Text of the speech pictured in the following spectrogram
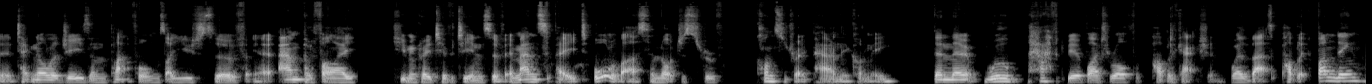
uh, technologies and platforms are used to sort of you know, amplify human creativity and sort of emancipate all of us and not just sort of concentrate power in the economy, then there will have to be a vital role for public action, whether that's public funding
